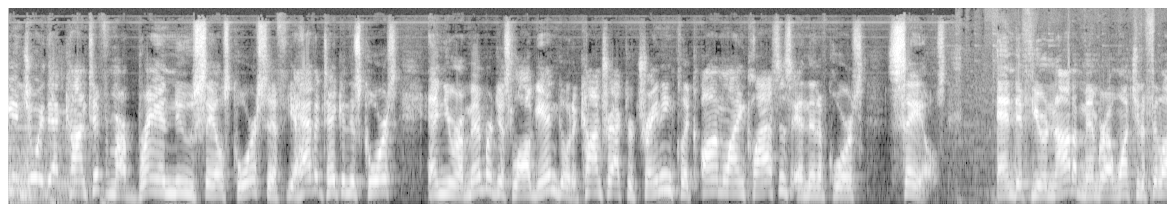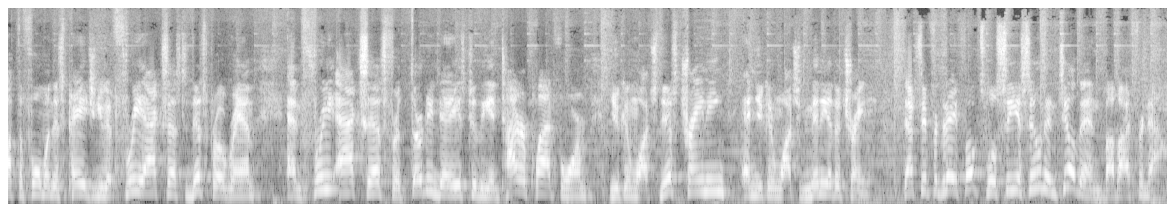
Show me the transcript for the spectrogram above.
You enjoyed that content from our brand new sales course. If you haven't taken this course and you're a member, just log in, go to contractor training, click online classes, and then, of course, sales. And if you're not a member, I want you to fill out the form on this page and you get free access to this program and free access for 30 days to the entire platform. You can watch this training and you can watch many other training. That's it for today, folks. We'll see you soon. Until then, bye bye for now.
